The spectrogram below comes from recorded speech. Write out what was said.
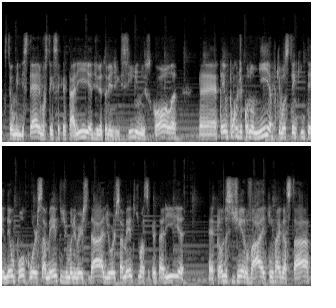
você tem um ministério, você tem secretaria, diretoria de ensino, escola. É, tem um pouco de economia, porque você tem que entender um pouco o orçamento de uma universidade, o orçamento de uma secretaria, é, para onde esse dinheiro vai, quem vai gastar.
